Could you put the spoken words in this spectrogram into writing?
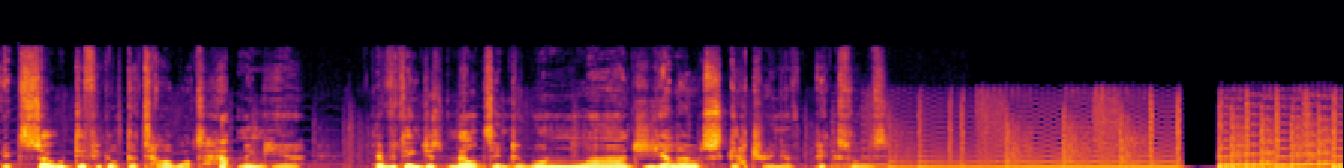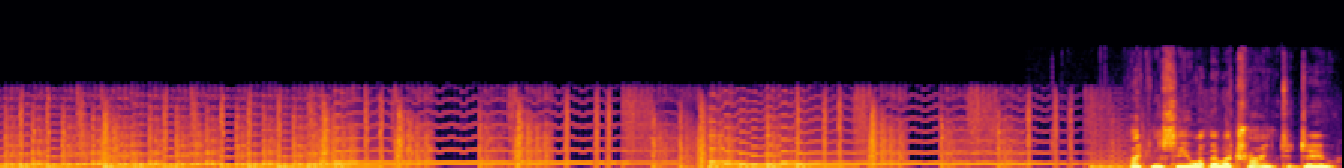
it's so difficult to tell what's happening here. Everything just melts into one large yellow scattering of pixels. I can see what they were trying to do,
